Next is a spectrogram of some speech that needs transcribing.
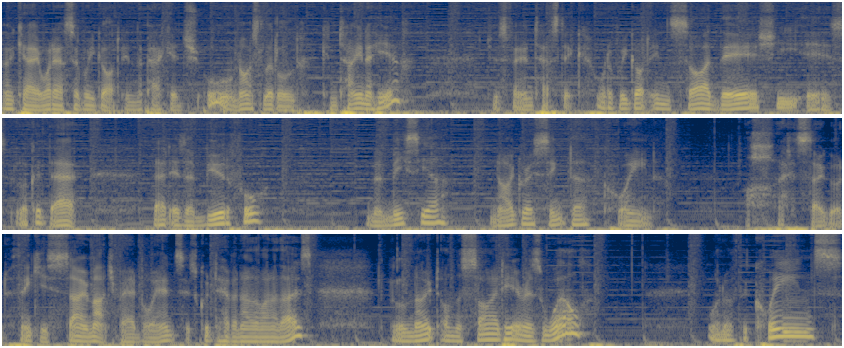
Okay, what else have we got in the package? Ooh, nice little container here, Just fantastic. What have we got inside there? She is. Look at that. That is a beautiful Myrmecia nigrocincta queen. Oh, that is so good. Thank you so much, Bad Boy Ants. It's good to have another one of those. Little note on the side here as well. One of the queens.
